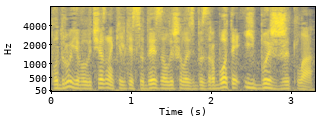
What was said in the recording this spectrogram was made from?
По-друге, величезна кількість людей залишилась без роботи і без житла.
